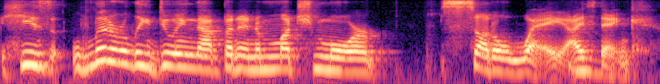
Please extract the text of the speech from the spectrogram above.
he's literally doing that, but in a much more subtle way, I mm-hmm. think.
